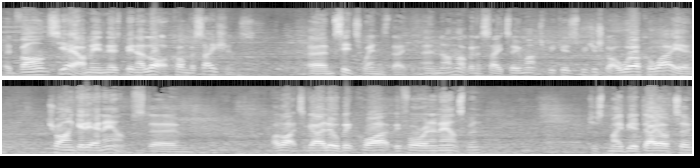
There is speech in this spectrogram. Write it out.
advance? Yeah, I mean, there's been a lot of conversations um, since Wednesday, and I'm not going to say too much because we've just got to work away and try and get it announced. Um, I like to go a little bit quiet before an announcement, just maybe a day or two.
